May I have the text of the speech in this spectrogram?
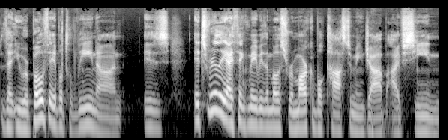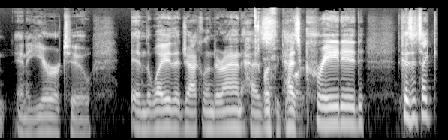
that you were both able to lean on is it's really, I think, maybe the most remarkable costuming job I've seen in a year or two. In the way that Jacqueline Durran has has right. created, because it's like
